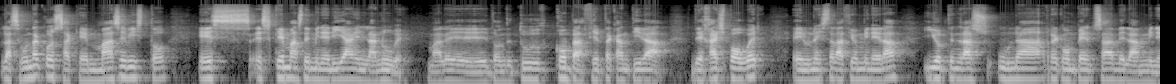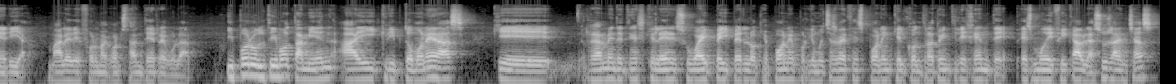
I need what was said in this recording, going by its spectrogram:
La segunda cosa que más he visto es esquemas de minería en la nube, ¿vale? Donde tú compras cierta cantidad de hash power en una instalación minera y obtendrás una recompensa de la minería, ¿vale? De forma constante y regular. Y por último, también hay criptomonedas que realmente tienes que leer en su white paper lo que pone, porque muchas veces ponen que el contrato inteligente es modificable a sus anchas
